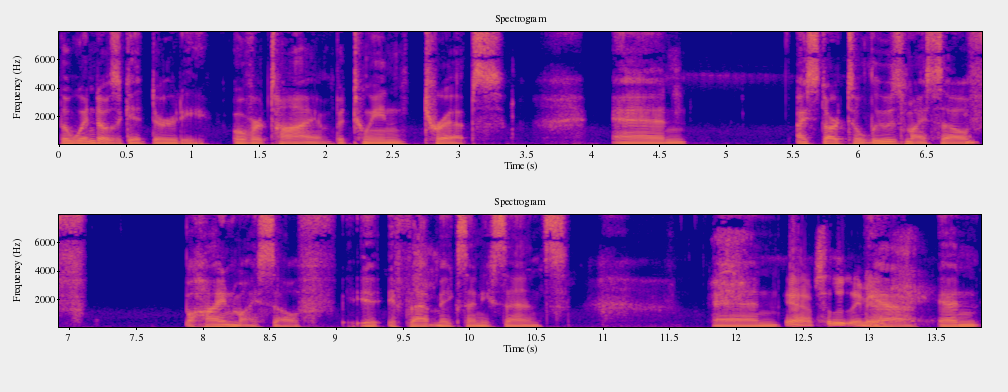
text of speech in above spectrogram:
The windows get dirty over time between trips, and I start to lose myself behind myself, if that makes any sense. And Yeah, absolutely, man. yeah, and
